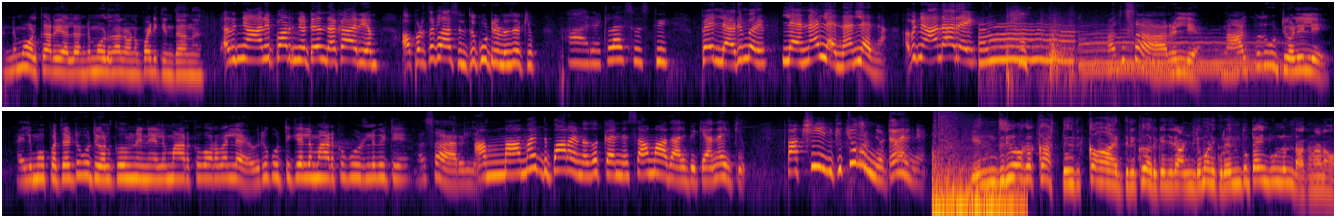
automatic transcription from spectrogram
എന്റെ മോൾക്ക് അറിയാലോ എന്റെ മോൾ നല്ലോണം പഠിക്കുന്നതാന്ന് അത് ഞാൻ പറഞ്ഞിട്ട് എന്താ കാര്യം? അപ്പുറത്തെ ക്ലാസ്സിലത്തെ കുട്ടികൾ ചോദിക്കും ആരാ ക്ലാസ് ഫസ്റ്റ് ഇപ്പൊ എല്ലാരും പറയും ലെന ലെന ലെന. അപ്പൊ ഞാൻ ആരേ അത് സാറില്ല നാല്പത് കുട്ടികളില്ലേ. അതിൽ മുപ്പത്തെട്ട് കുട്ടികൾക്ക് നിന്നേലും മാർക്ക് കുറവല്ലേ? ഒരു കുട്ടിക്കെല്ലാം മാർക്ക് കൂടുതൽ കിട്ടിയേ? അത് സാറില്ല അമ്മാമ്മ ഇത് പറയണതൊക്കെ എന്നെ സമാധാനിപ്പിക്കാനായിരിക്കും. പക്ഷെ എനിക്ക് ചൊറിഞ്ഞിട്ട് വരണേ. എന്തിനും ഒക്കെ കഷ്ട. ഒരു കാര്യത്തിന് കയറി കഴിഞ്ഞാൽ രണ്ട് മണിക്കൂർ എന്തുട്ടാ അതിന്റെ ഉള്ളിൽ ഉണ്ടാക്കണോ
